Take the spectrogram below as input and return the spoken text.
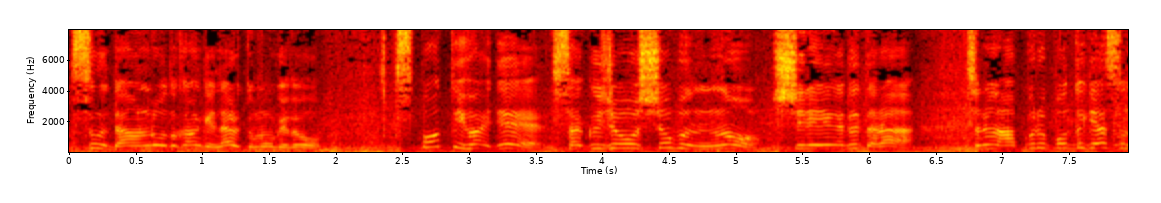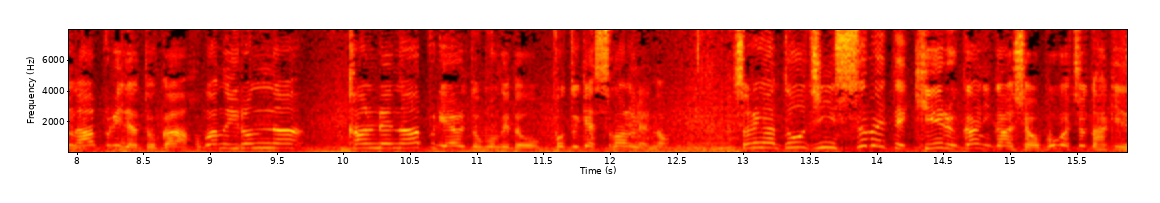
すぐダウンロード関係になると思うけど Spotify で削除処分の指令が出たらそれが Apple Podcast のアプリだとか他のいろんな関連のアプリあると思うけどポッドキャスト関連の。それが同時に全て消えるかに関しては僕はちょっとはっきり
